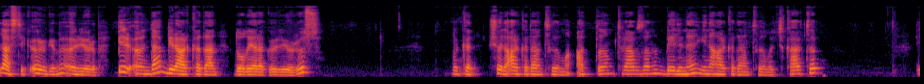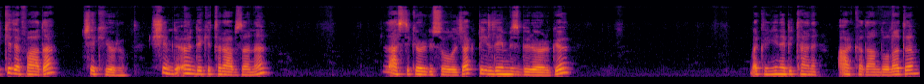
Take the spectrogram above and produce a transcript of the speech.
lastik örgümü örüyorum. Bir önden bir arkadan dolayarak örüyoruz. Bakın şöyle arkadan tığımı attım. Trabzanın beline yine arkadan tığımı çıkartıp iki defa da çekiyorum. Şimdi öndeki trabzanı lastik örgüsü olacak. Bildiğimiz bir örgü. Bakın yine bir tane arkadan doladım.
